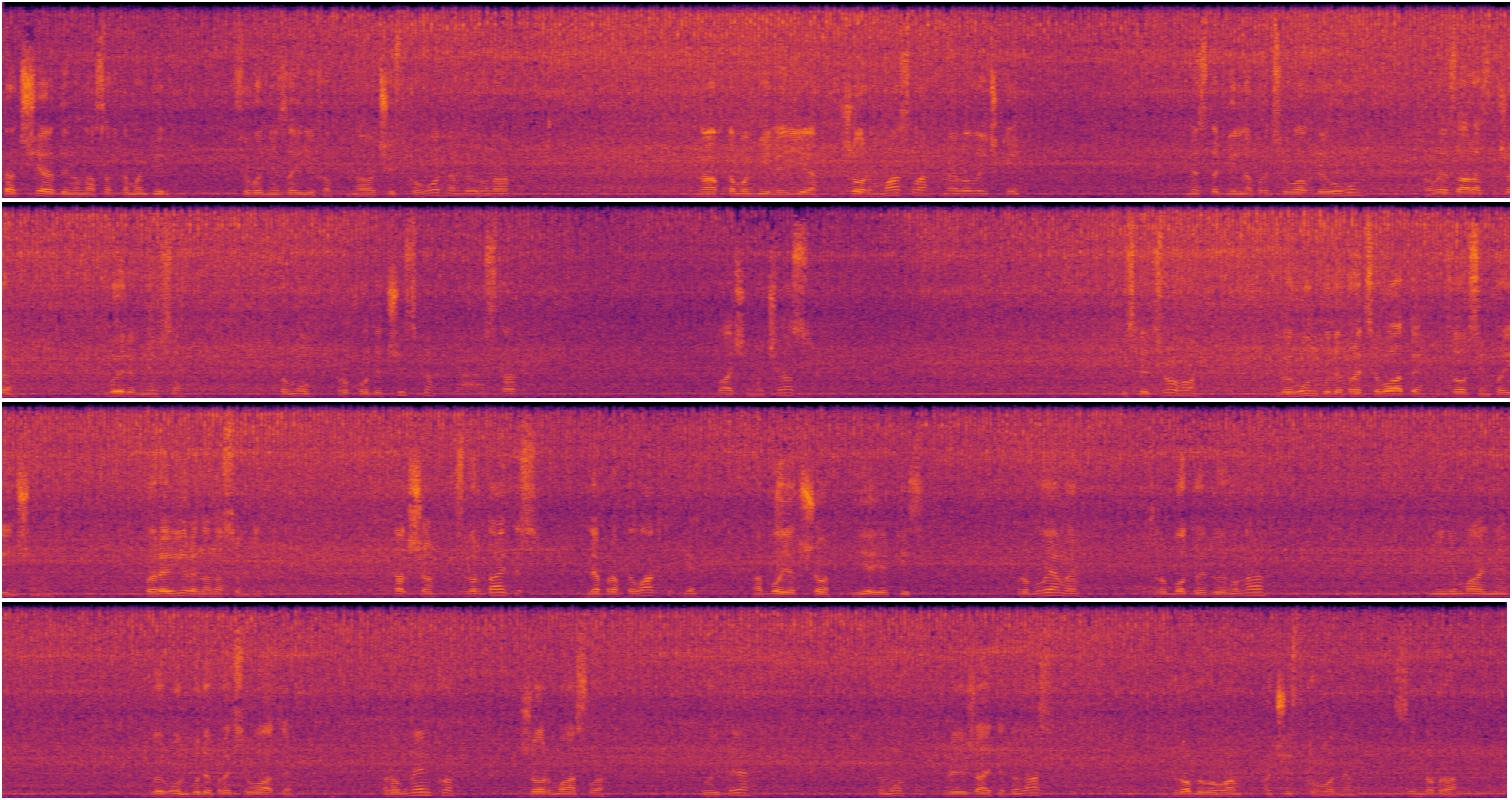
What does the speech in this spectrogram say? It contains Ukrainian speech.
так, ще один у нас автомобіль сьогодні заїхав на очистку водним двигуна. На автомобілі є жорм масла невеличкий. Нестабільно працював двигун, але зараз вже вирівнявся. Тому проходить чистка. Ось так. Бачимо час. Після цього двигун буде працювати зовсім по-іншому. Перевірено на собі. Так що звертайтесь для профілактики, або якщо є якісь проблеми з роботою двигуна, мінімальні, двигун буде працювати ровненько, жор масла уйде, тому приїжджайте до нас, зробимо вам очистку водним. Всім добра!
